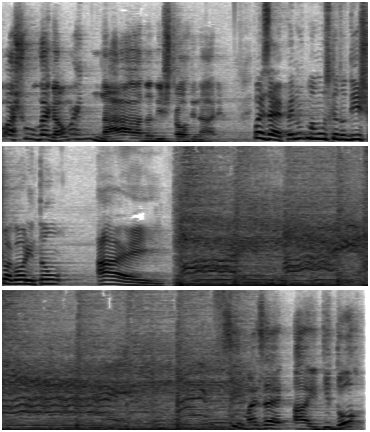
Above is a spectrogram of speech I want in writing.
eu acho legal, mas nada de extraordinária. Pois é, penúltima música do disco agora, então, Ai. Sim, mas é ai de dor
